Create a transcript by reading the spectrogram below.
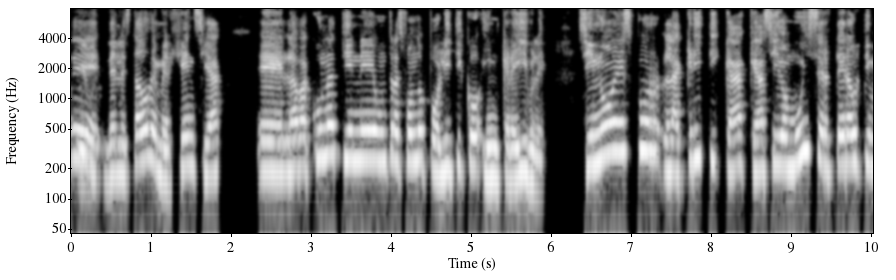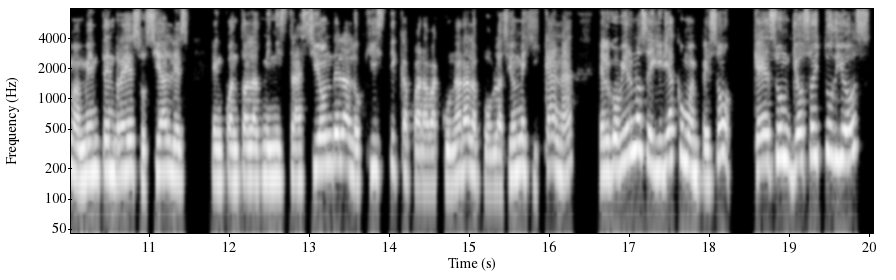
del estado de emergencia, eh, la vacuna tiene un trasfondo político increíble. Si no es por la crítica que ha sido muy certera últimamente en redes sociales en cuanto a la administración de la logística para vacunar a la población mexicana, el gobierno seguiría como empezó, que es un yo soy tu Dios,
